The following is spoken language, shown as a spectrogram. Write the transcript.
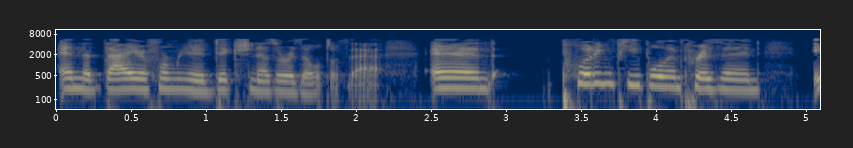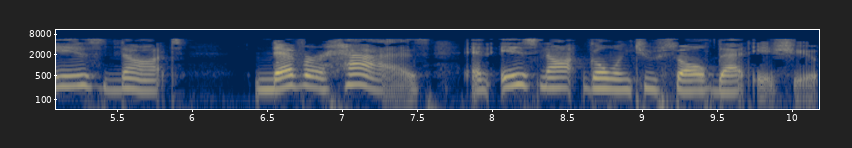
and that they are forming an addiction as a result of that. And putting people in prison is not, never has, and is not going to solve that issue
